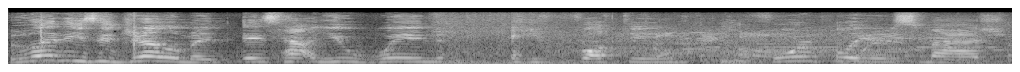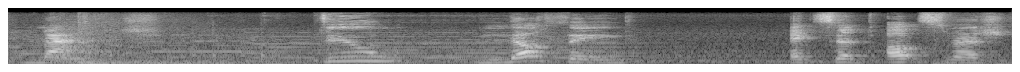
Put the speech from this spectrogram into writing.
Ladies and gentlemen, is how you win a fucking four-player Smash match. Do nothing except up smash,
